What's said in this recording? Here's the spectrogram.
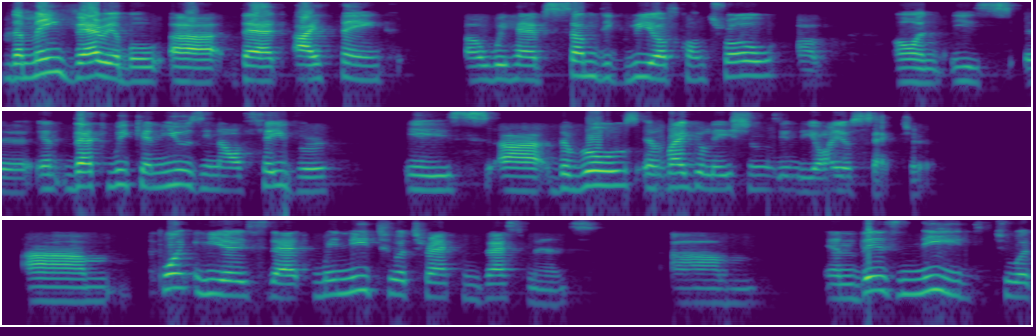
The main variable uh, that I think uh, we have some degree of control of, on is, uh, and that we can use in our favor is uh, the rules and regulations in the oil sector. Um, the point here is that we need to attract investments um, and this need to,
